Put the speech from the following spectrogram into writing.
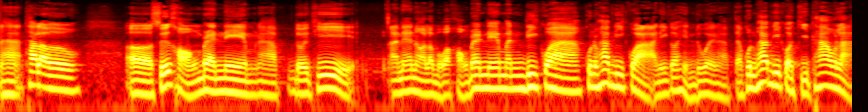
นะฮะถ้าเราซื้อของแบรนด์เนมนะครับโดยที่แน่นอนเราบอกว่าของแบรนด์เนมมันดีกว่าคุณภาพดีกว่า อันนี้ก็เห็นด้วยนะครับแต่คุณภาพดีกว่ากี่เท่าล่ะ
